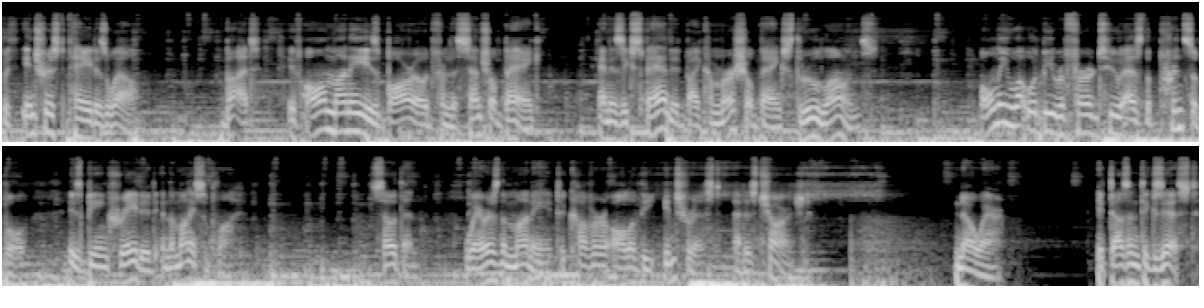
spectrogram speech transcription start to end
with interest paid as well. But if all money is borrowed from the central bank and is expanded by commercial banks through loans, only what would be referred to as the principal is being created in the money supply. So then, where is the money to cover all of the interest that is charged? Nowhere. It doesn't exist.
